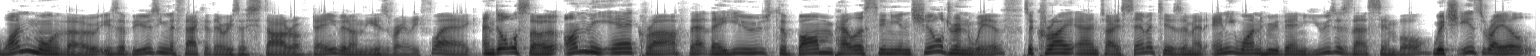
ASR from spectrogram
One more, though, is abusing the fact that there is a Star of David on the Israeli flag, and also on the aircraft that they use to bomb Palestinian children with to cry anti Semitism at anyone who then uses that symbol, which Israel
